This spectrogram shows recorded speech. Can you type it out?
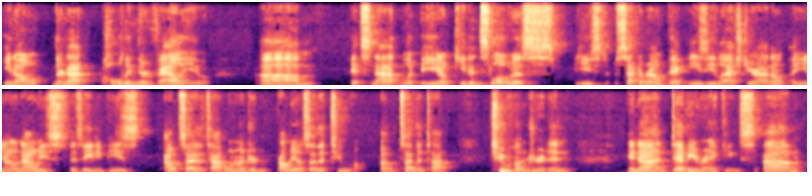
you know, they're not holding their value. Um, it's not, you know, Kedon Slovis he's second round pick easy last year. I don't, you know, now he's his ADP's outside of the top 100, probably outside the two, outside the top 200 in in uh, Devy rankings. Um,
